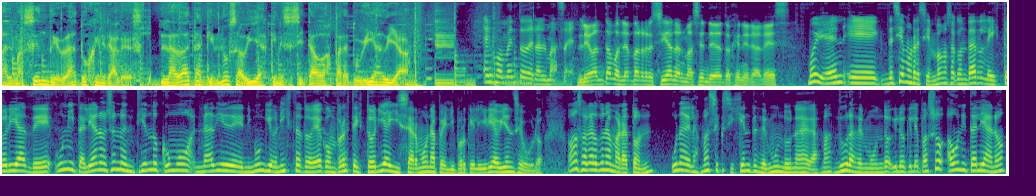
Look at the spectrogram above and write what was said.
Almacén de datos generales. La data que no sabías que necesitabas para tu día a día. Es momento del almacén. Levantamos la parresiana almacén de datos generales. Muy bien, eh, decíamos recién, vamos a contar la historia de un italiano. Yo no entiendo cómo nadie, de ningún guionista todavía compró esta historia y se armó una peli, porque le iría bien seguro. Vamos a hablar de una maratón, una de las más exigentes del mundo, una de las más duras del mundo, y lo que le pasó a un italiano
